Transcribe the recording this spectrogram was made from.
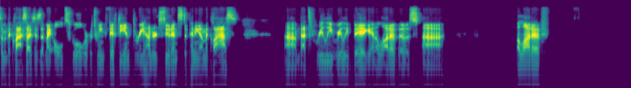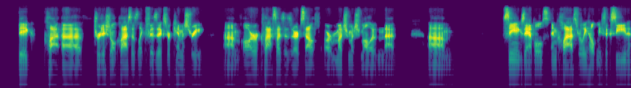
Some of the class sizes at my old school were between 50 and 300 students, depending on the class. Um, that's really, really big. And a lot of those, uh, a lot of big class, uh, traditional classes like physics or chemistry, um, our class sizes at South are much, much smaller than that. Um, seeing examples in class really helped me succeed.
